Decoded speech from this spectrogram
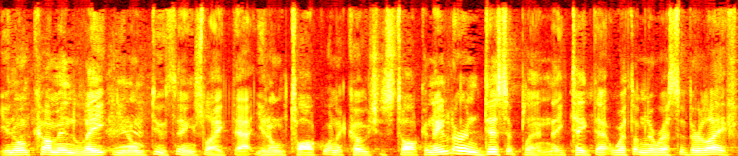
You don't come in late, you don't do things like that. You don't talk when a coach is talking. They learn discipline. They take that with them the rest of their life.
